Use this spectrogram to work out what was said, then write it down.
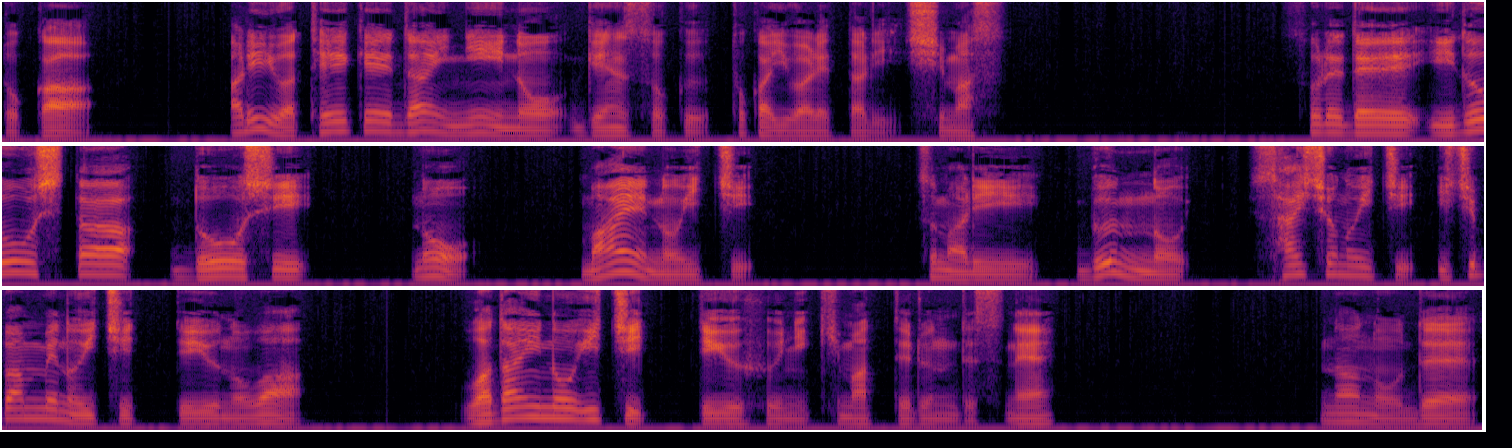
とかあるいは定型第2位の原則とか言われたりします。それで移動した動詞の前の位置つまり文の最初の位置1番目の位置っていうのは話題の位置っていう風に決まってるんですね。なので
